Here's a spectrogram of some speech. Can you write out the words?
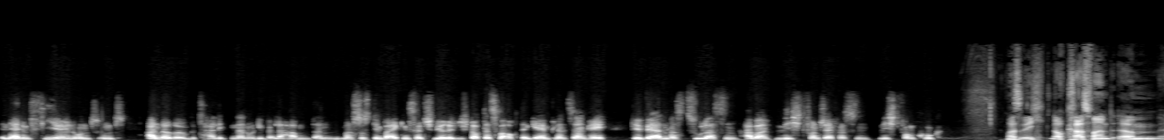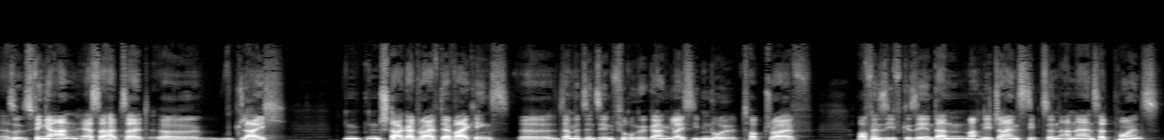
in Adam Thielen und, und andere Beteiligten dann nur die Bälle haben, dann machst du es den Vikings halt schwierig. Ich glaube, das war auch der Gameplan, zu sagen, hey, wir werden was zulassen, aber nicht von Jefferson, nicht von Cook. Was ich noch krass fand, ähm, also es fing ja an, erste Halbzeit äh, gleich ein, ein starker Drive der Vikings, äh, damit sind sie in Führung gegangen, gleich 7-0, Top Drive, offensiv gesehen. Dann machen die Giants 17 unanswered Points.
